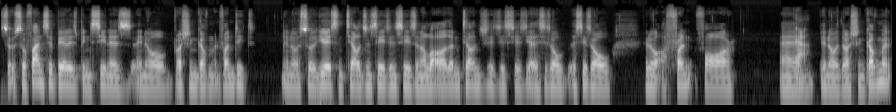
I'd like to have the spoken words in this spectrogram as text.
so. So Fancy Bear has been seen as you know Russian government funded. You know, so U.S. intelligence agencies and a lot of other intelligence agencies. Yeah, this is all. This is all. You know, a front for. Um, Yeah. You know the Russian government,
